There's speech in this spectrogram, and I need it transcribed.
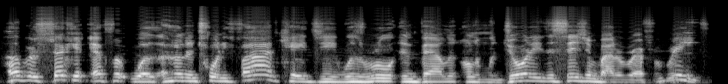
Hubbard's second effort was 125 kg was ruled invalid on a majority decision by the referees.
